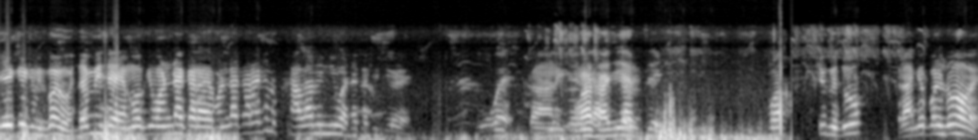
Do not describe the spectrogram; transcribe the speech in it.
એક એક વીઘો જમી છે એમાં કે વંડા કરાય વંડા કરાય છે ને વધે કશું ચડે વાત સાચી યાર શું કીધું? રાગે પણ રો હવે.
